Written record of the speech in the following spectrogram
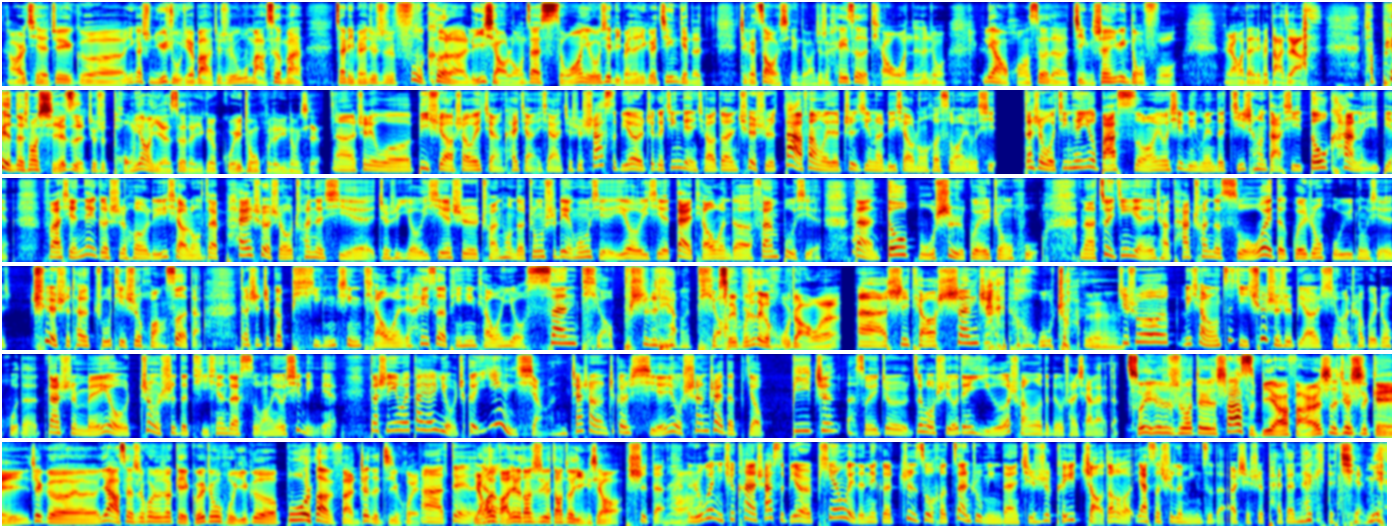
而且这个应该是女主角吧，就是乌玛瑟曼在里面就是复刻了李小龙在《死亡游戏》里面的一个经典的这个造型，对吧？就是黑色的条纹的那种亮黄色的紧身运动服，然后在里面打架。他配的那双鞋子就是同样颜色色的一个鬼冢虎的运动鞋。啊、这里我必须要稍微展开讲一下，就是杀死比尔这个经典桥段，确实大范围的致敬了李小龙和《死亡游戏》。但是我今天又把《死亡游戏》里面的几场打戏都看了一遍，发现那个时候李小龙在拍摄时候穿的鞋，就是有一些是传统的中式练功鞋，也有一些带条纹的帆布鞋，但都不是鬼冢虎。那最经典的那场，他穿的所谓的鬼冢虎运动鞋，确实它的主体是黄色的，但是这个平行条纹，黑色平行条纹有三条，不是两条，所以不是那个虎爪纹。啊、是一条山寨的虎爪。嗯，据说李小龙自己确实是比较喜欢穿鬼冢虎的，但是没有正式的体现在《死亡游戏》里面。但是因为大家有这个印象，加上这个鞋又山寨的比较逼真，所以就最后是有点以讹传讹的流传下来的。所以就是说，这个杀死比尔反而是就是给这个亚瑟士或者说给鬼冢虎一个拨乱反正的机会，啊，对，然后把这个当时就当做营销。是的啊，如果你去看《杀死比尔》片尾的那个制作和赞助名单，其实是可以找到亚瑟士的名字的，而且是排在 Nike 的前面。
